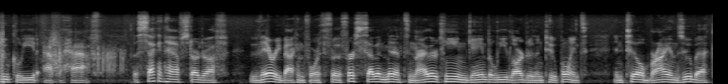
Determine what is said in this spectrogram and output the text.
Duke lead at the half. The second half started off very back and forth. For the first seven minutes, neither team gained a lead larger than two points until Brian Zoubek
